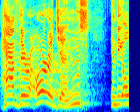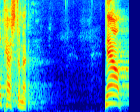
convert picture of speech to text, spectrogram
have their origins in the Old Testament. Now,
